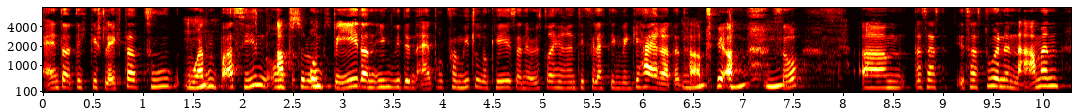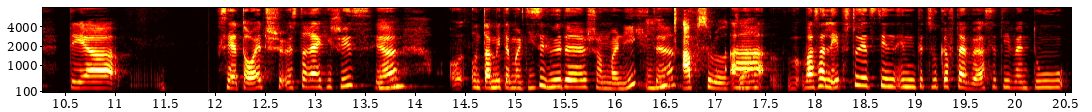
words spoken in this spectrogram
eindeutig Geschlechter zuordnbar sind und, und B dann irgendwie den Eindruck vermitteln, okay, ist eine Österreicherin, die vielleicht irgendwen geheiratet hat. Ja? So. Ähm, das heißt, jetzt hast du einen Namen, der sehr deutsch-österreichisch ist, ja. Mhm. Und damit einmal diese Hürde schon mal nicht. Mhm, ja. Absolut. Ja. Äh, was erlebst du jetzt in, in Bezug auf Diversity, wenn du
